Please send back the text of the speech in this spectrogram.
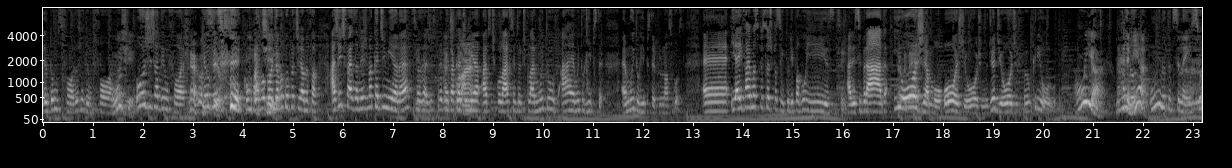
eu dou uns fora, hoje eu dei um fora. Hoje? Hoje já dei um fora. que aconteceu? eu fiz- Compartilha. Eu vou, eu vou compartilhar meu fora. A gente faz a mesma academia, né? A gente frequenta a academia articular, centro articular, muito. Ah, é muito hipster. É muito hipster pro nosso gosto. É, e aí vai umas pessoas, tipo assim, Tulipa Ruiz, Sim. Alice Braga. E É hoje, amor, hoje, hoje, no dia de hoje, foi o criolo. Olha! Na Um academia? minuto- um minuto de silêncio.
